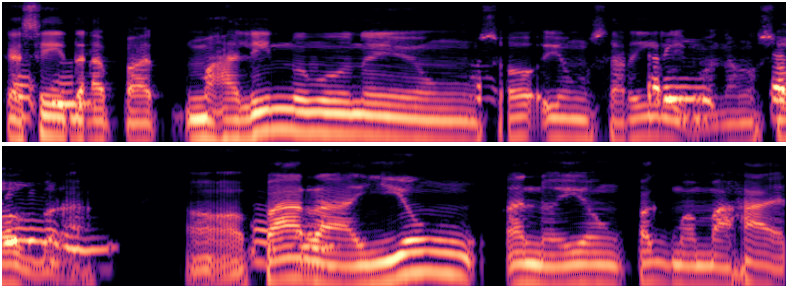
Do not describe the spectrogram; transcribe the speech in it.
Kasi Mm-mm. dapat mahalin mo muna yung so yung sarili mo ng sobra. Oo, Mm-mm. para yung ano yung pagmamahal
